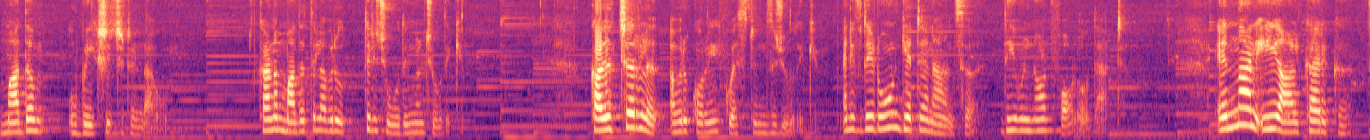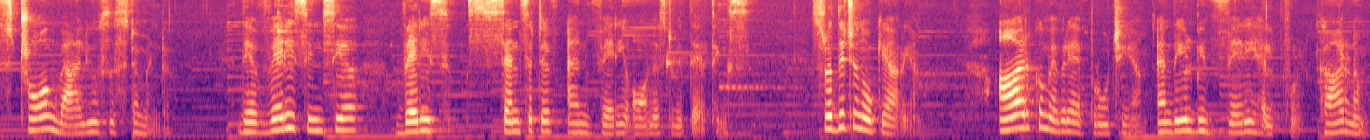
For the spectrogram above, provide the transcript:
മതം ഉപേക്ഷിച്ചിട്ടുണ്ടാവും. കാരണം മതത്തിൽ അവർ ഒത്തിരി ചോദ്യങ്ങൾ ചോദിക്കും. കൾച്ചറിൽ അവർ കുറേ ക്വസ്റ്റ്യൻസ് ചോദിക്കും. And if they don't get an answer they will not follow that എന്നാൽ ഈ ആൾക്കാർക്ക് സ്ട്രോങ് വാല്യൂ സിസ്റ്റം ഉണ്ട്. They are very sincere very sensitive and very honest with their things ശ്രദ്ധിച്ചു നോക്കിയാൽ അറിയാം. ആർക്കും ഇവരെ അപ്രോച്ച് ചെയ്യാം and they will be very helpful കാരണം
